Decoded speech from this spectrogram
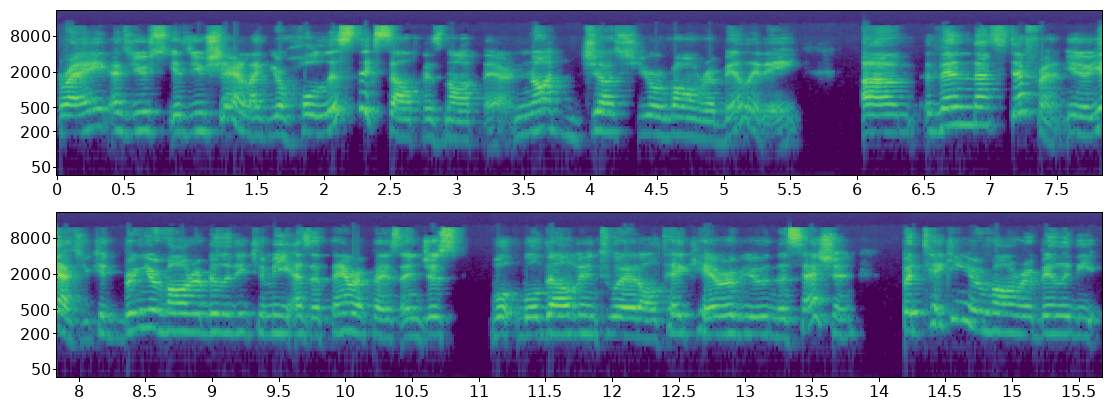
right as you as you share like your holistic self is not there not just your vulnerability um, then that's different. You know yes you could bring your vulnerability to me as a therapist and just we'll, we'll delve into it. I'll take care of you in the session. But taking your vulnerability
